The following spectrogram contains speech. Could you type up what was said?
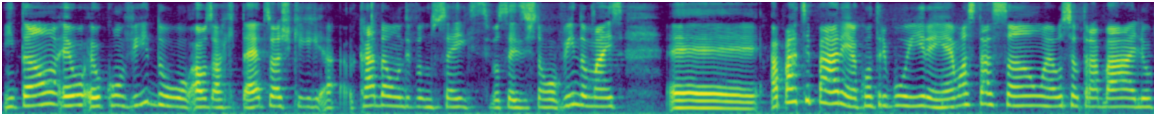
Então, eu, eu convido aos arquitetos, acho que cada um de não sei se vocês estão ouvindo, mas é, a participarem, a contribuírem. É uma citação, é o seu trabalho.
